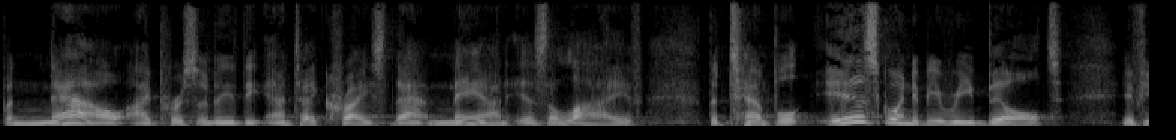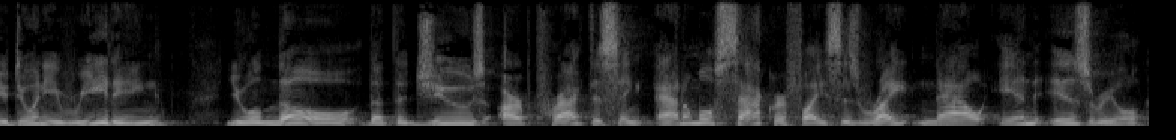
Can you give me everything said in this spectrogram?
but now I personally believe the Antichrist, that man, is alive. The temple is going to be rebuilt. If you do any reading, you will know that the Jews are practicing animal sacrifices right now in Israel.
